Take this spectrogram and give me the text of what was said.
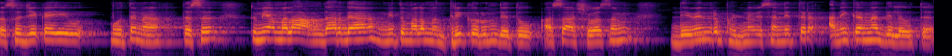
तसं जे काही होतं ना तसं तुम्ही आम्हाला आमदार द्या मी तुम्हाला मंत्री करून देतो असं आश्वासन देवेंद्र फडणवीसांनी तर अनेकांना दिलं होतं.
